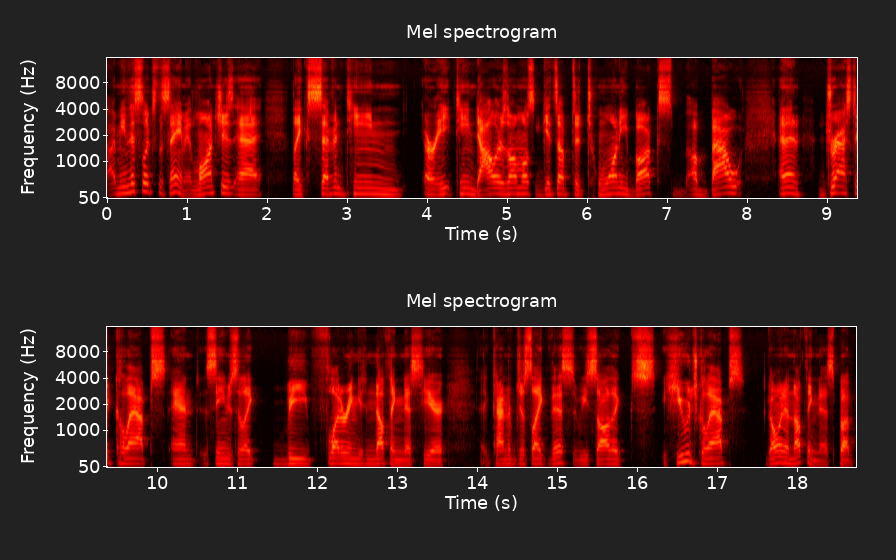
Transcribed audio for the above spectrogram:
I mean, this looks the same. It launches at like 17 or $18 almost, gets up to 20 bucks about and then drastic collapse and seems to like be fluttering to nothingness here kind of just like this we saw the huge collapse going to nothingness but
